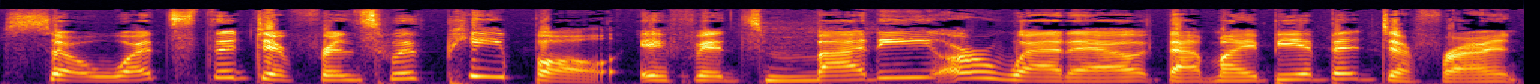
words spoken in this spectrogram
So what's the difference with people? If it's muddy or wet out, that might be a bit different.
